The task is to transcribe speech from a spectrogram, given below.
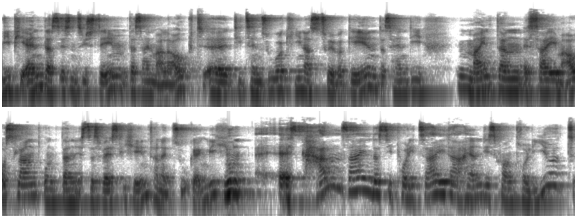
VPN, das ist ein System, das einmal erlaubt, äh, die Zensur Chinas zu übergehen, das Handy meint dann, es sei im Ausland und dann ist das westliche Internet zugänglich. Nun, es kann sein, dass die Polizei da Handys kontrolliert.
